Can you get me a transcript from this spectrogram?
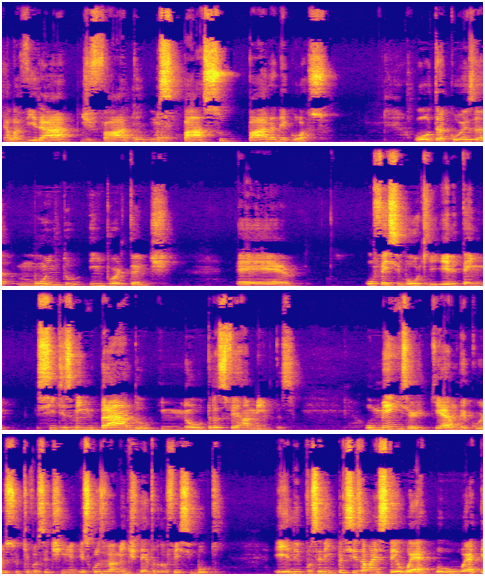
Ela virá, de fato, um espaço para negócio. Outra coisa muito importante é o Facebook ele tem se desmembrado em outras ferramentas. O Messenger, que era um recurso que você tinha exclusivamente dentro do Facebook, ele você nem precisa mais ter o app, o app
